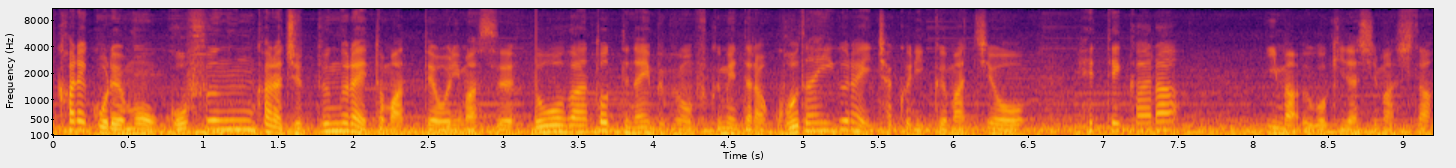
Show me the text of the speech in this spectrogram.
かれこれもう5分から10分ぐらい止まっております。動画撮ってない部分を含めたら5台ぐらい着陸待ちを経てから今動き出しました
